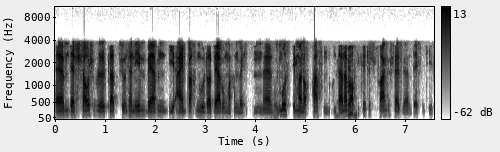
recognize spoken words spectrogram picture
ähm, der Stauschplatz für Unternehmen werben, die einfach nur dort Werbung machen möchten. Äh, es mhm. muss immer noch passen und dann aber auch die kritischen Fragen gestellt werden, definitiv.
